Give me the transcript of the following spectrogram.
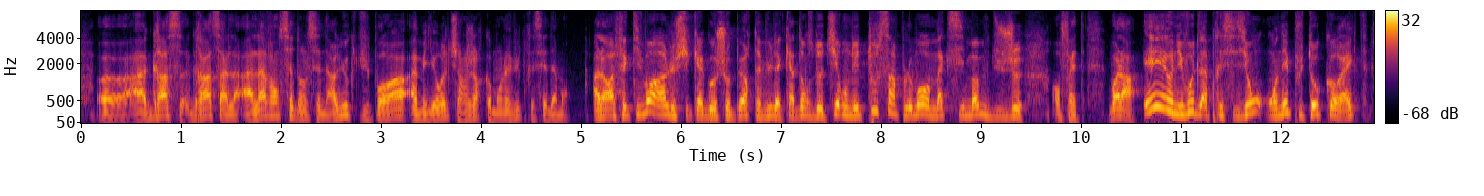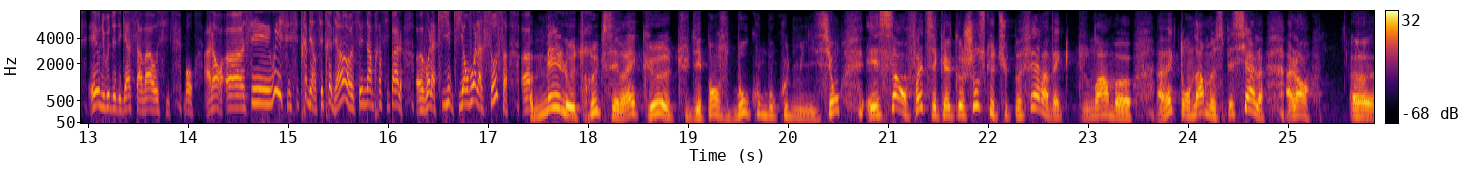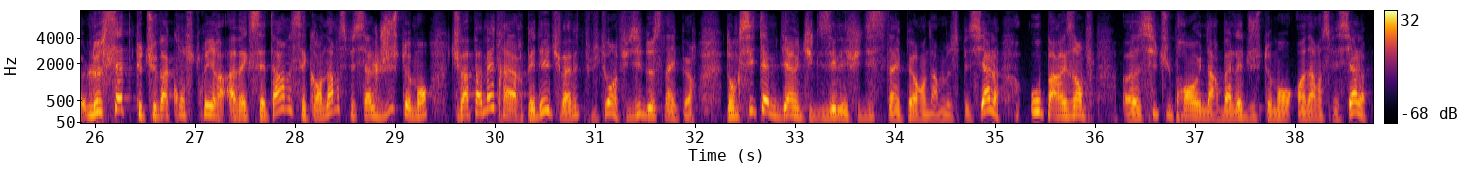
grâce, grâce à l'avancée dans le scénario que tu pourras améliorer le chargeur comme on l'a vu précédemment. Alors effectivement, hein, le Chicago Chopper, t'as vu la cadence de tir, on est tout simplement au maximum du jeu, en fait. Voilà. Et au niveau de la précision, on est plutôt correct. Et au niveau des dégâts, ça va aussi. Bon, alors, euh, c'est, oui, c'est très bien, c'est très bien, euh, c'est une arme principale, euh, voilà, qui, qui envoie la sauce. Euh, Mais le truc, c'est vrai que tu dépenses beaucoup, beaucoup de munitions, et ça, en fait, c'est quelque chose que tu peux faire avec ton arme, avec ton arme spéciale. Alors. Euh, le set que tu vas construire avec cette arme, c'est qu'en arme spéciale, justement, tu vas pas mettre un RPD, tu vas mettre plutôt un fusil de sniper. Donc, si t'aimes bien utiliser les fusils sniper en arme spéciale, ou par exemple, euh, si tu prends une arbalète justement en arme spéciale,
